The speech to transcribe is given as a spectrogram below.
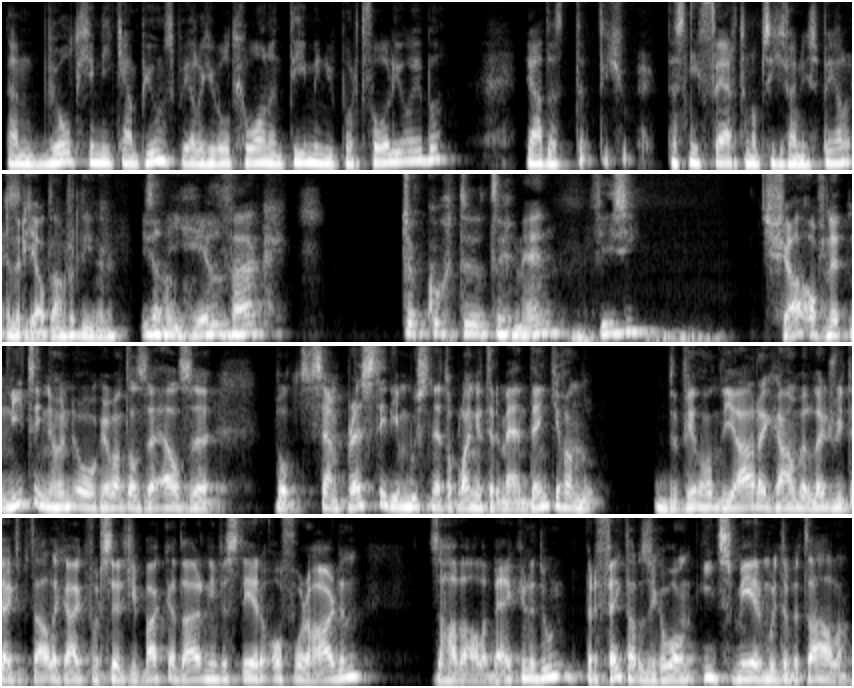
Dan wilt je niet kampioen spelen, je wilt gewoon een team in je portfolio hebben. Ja, dat, dat, dat is niet fair ten opzichte van je spelers. En er geld aan verdienen. Hè? Is dat niet heel vaak te korte termijn visie? Ja, of net niet in hun ogen. Want als, de, als de, bijvoorbeeld Sam Presti, die moest net op lange termijn denken van de veel van de jaren gaan we luxury tax betalen, ga ik voor Sergi Bakka daar investeren of voor Harden. Ze hadden allebei kunnen doen. Perfect, hadden ze gewoon iets meer moeten betalen.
